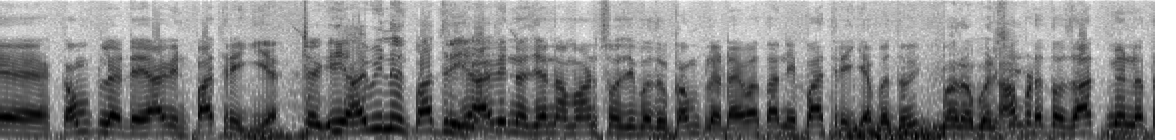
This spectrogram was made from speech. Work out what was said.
એ કમ્પ્લેટ આવીને પાથરી ગયા. એ આવીને જ પાથરી આવીને જ એના માણસો જે બધું કમ્પ્લેટ આવ્યા હતા ને પાથરી ગયા બધું બરાબર આપણે તો જાત મહેનત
